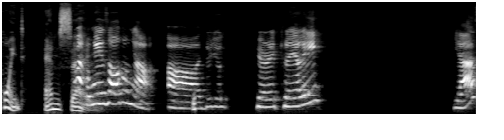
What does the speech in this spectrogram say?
Point and Các bạn có say. nghe rõ không nhỉ? Uh, do you hear it clearly? Yes?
